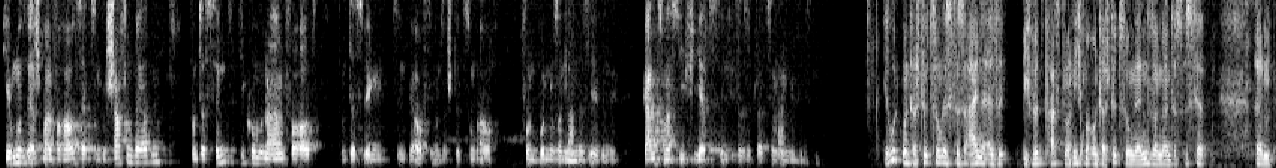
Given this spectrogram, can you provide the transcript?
hier muss erstmal Voraussetzungen geschaffen werden und das sind die Kommunalen vor Ort und deswegen sind wir auf die Unterstützung auch von Bundes- und Landesebene ganz massiv jetzt in dieser Situation angewiesen. Ja gut, Unterstützung ist das eine. Also ich würde fast noch nicht mal Unterstützung nennen, sondern das ist ja, ähm,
